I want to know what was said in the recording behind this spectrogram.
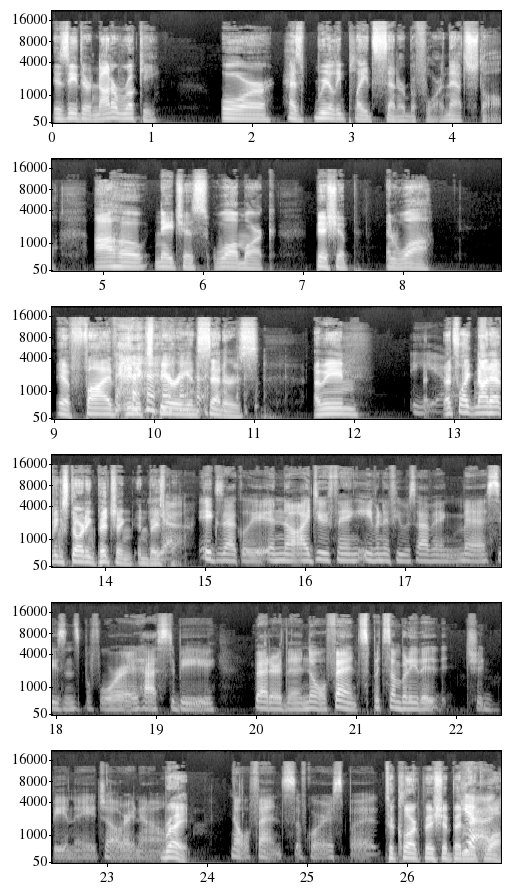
is either not a rookie or has really played center before, and that's Staal. Aho, Necas, Wallmark, Bishop, and Roy. They have five inexperienced centers. I mean, Yeah. that's like not having starting pitching in baseball. Yeah, exactly. And no, I do think even if he was having meh seasons before, it has to be better than no offense, but somebody that should be in the AHL right now. Right. No offense, of course, but To Clark Bishop and yeah. Nick Roy.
